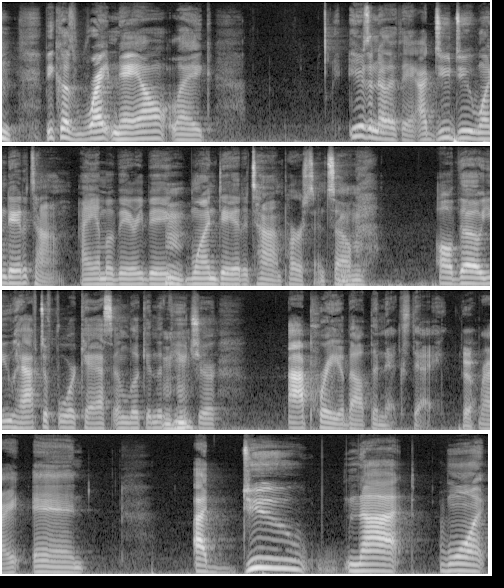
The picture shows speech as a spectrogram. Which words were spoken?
because right now, like, here's another thing. I do do one day at a time. I am a very big one day at a time person. So, although you have to forecast and look in the future, I pray about the next day. Yeah. Right. And I do not want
